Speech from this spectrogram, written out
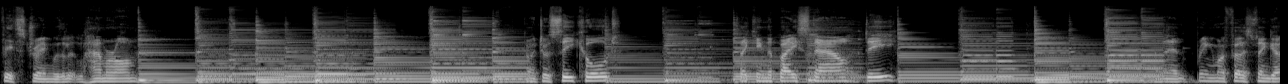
fifth string with a little hammer on. Going to a C chord, taking the bass down, D, bringing my first finger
